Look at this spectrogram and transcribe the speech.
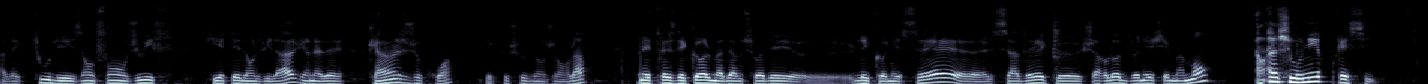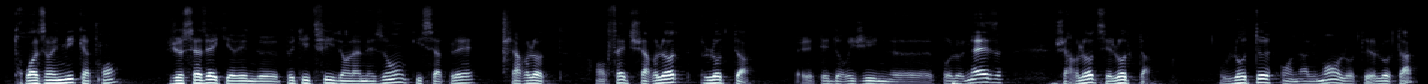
avec tous les enfants juifs qui étaient dans le village. Il y en avait 15, je crois, quelque chose dans ce genre-là. La maîtresse d'école, Madame Soidet, euh, les connaissait. Euh, elle savait que Charlotte venait chez maman. Un souvenir précis. Trois ans et demi, quatre ans, je savais qu'il y avait une petite fille dans la maison qui s'appelait Charlotte. En fait, Charlotte Lotta. Elle était d'origine euh, polonaise. Charlotte, c'est Lotta. Ou Lotte en allemand, Lotta.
